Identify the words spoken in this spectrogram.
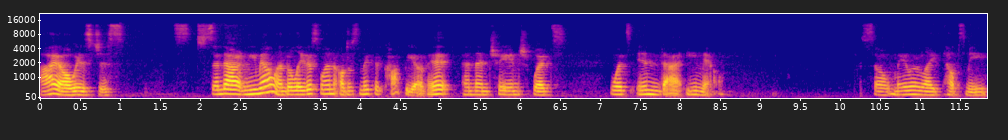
I always just send out an email and the latest one I'll just make a copy of it and then change what's what's in that email. So MailerLite helps me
